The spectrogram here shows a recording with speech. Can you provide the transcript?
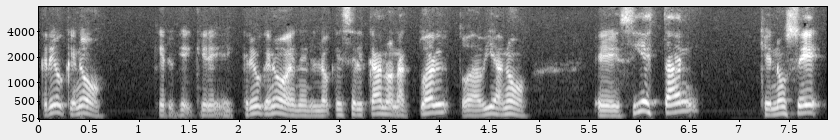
creo que no. Creo que no, en lo que es el canon actual todavía no. Eh, sí están, que no sé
